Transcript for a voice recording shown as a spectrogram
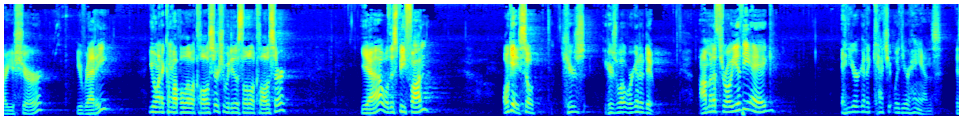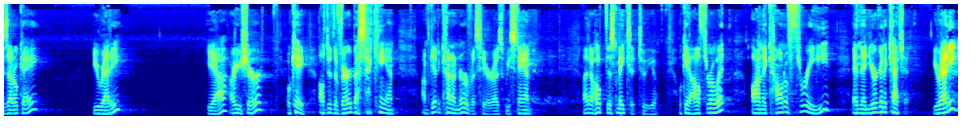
are you sure? You ready? You want to come up a little closer? Should we do this a little closer? Yeah, will this be fun? Okay, so here's, here's what we're going to do I'm going to throw you the egg, and you're going to catch it with your hands. Is that okay? You ready? Yeah? Are you sure? Okay, I'll do the very best I can. I'm getting kind of nervous here as we stand. I hope this makes it to you. Okay, I'll throw it on the count of three, and then you're going to catch it. You ready?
